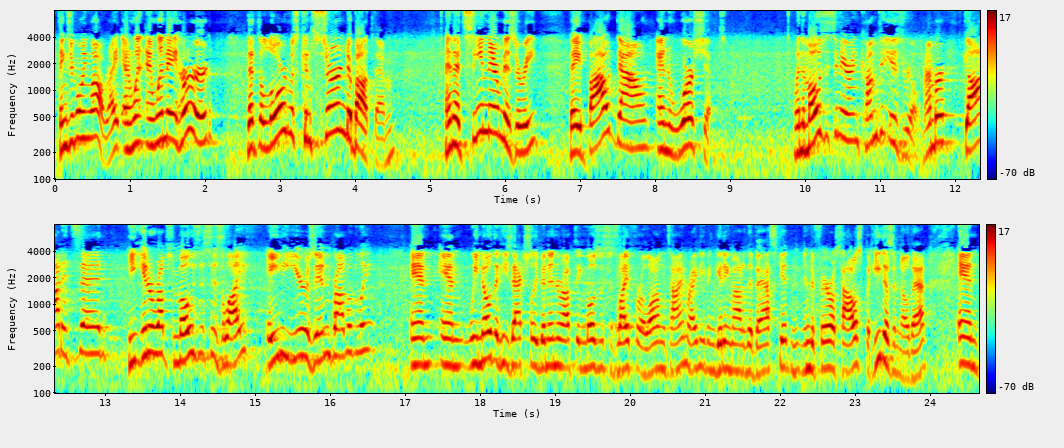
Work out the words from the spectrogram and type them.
Things are going well, right? And when, and when they heard that the Lord was concerned about them and had seen their misery, they bowed down and worshiped. When the Moses and Aaron come to Israel, remember, God had said he interrupts Moses' life 80 years in, probably. And, and we know that he's actually been interrupting Moses' life for a long time, right? Even getting him out of the basket and into Pharaoh's house, but he doesn't know that. And,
